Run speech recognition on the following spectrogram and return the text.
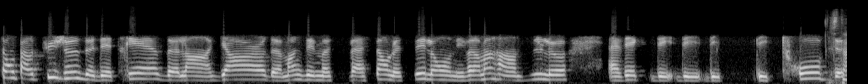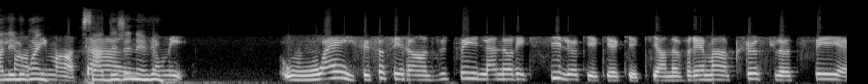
Tu on parle plus juste de détresse, de langueur, de manque de motivation. Là, tu sais, là, on est vraiment rendu là avec des des des, des troubles de santé loin. Ça a dégénéré. Oui, c'est ça, c'est rendu, tu sais, l'anorexie là, qui, qui, qui, en a vraiment plus là, tu sais, euh,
